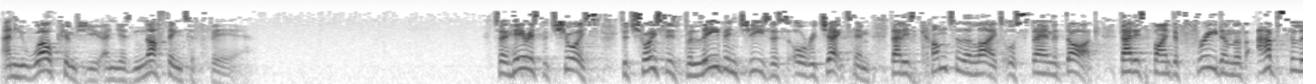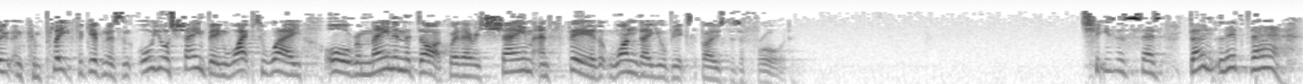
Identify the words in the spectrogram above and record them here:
and He welcomes you, and there's nothing to fear. So here is the choice. The choice is believe in Jesus or reject him. That is come to the light or stay in the dark. That is find the freedom of absolute and complete forgiveness and all your shame being wiped away or remain in the dark where there is shame and fear that one day you'll be exposed as a fraud. Jesus says, don't live there.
